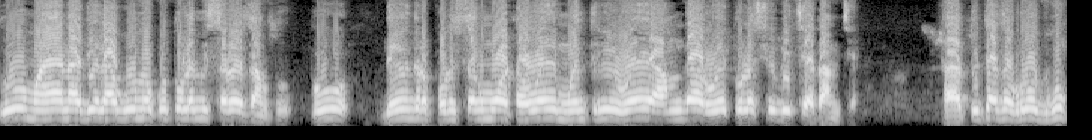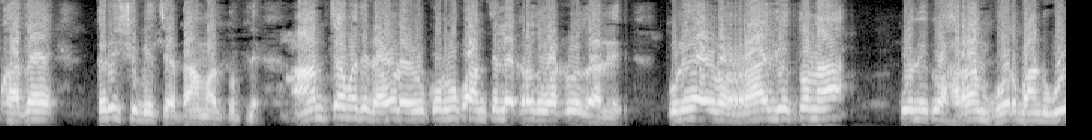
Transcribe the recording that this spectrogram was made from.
तू माया नादी लागू नको तुला मी सरळ सांगतो. तू देवेंद्र फडणवीस मोठा होय मंत्री होय आमदार होय तुला शुभेच्छा आहेत आमच्या. हा तू त्याचा रोज गु खाताय तरी शुभेच्छा आहेत आम्हाला तुपल्या आमच्यामध्ये ढवढाढवळ करू नको आमच्या लेकराचं वाटलं झाले तुला एवढा राग येतो ना कोणी तू हरामखोर भांडगुळ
